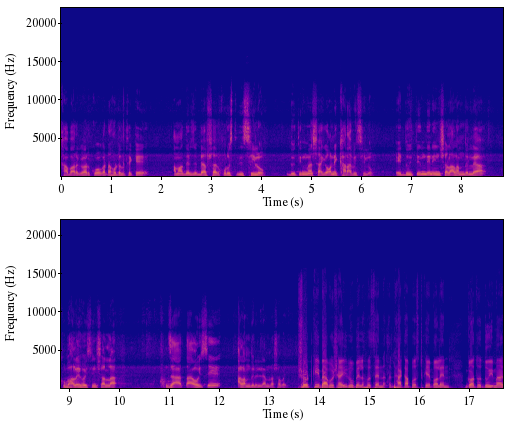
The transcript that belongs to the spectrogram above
খাবারঘর কুয়াকাটা হোটেল থেকে আমাদের যে ব্যবসার পরিস্থিতি ছিল দুই তিন মাস আগে অনেক খারাপই ছিল। এই দুই তিন দিন ইনশাল্লাহ আলহামদুলিল্লাহ খুব ভালোই হয়েছে ইনশাল্লাহ। যা তা হয়েছে আলহামদুলিল্লাহ আমরা সবাই। শুটকি ব্যবসায়ী রুবেল হোসেন ঢাকা পোস্টকে বলেন গত দুই মাস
